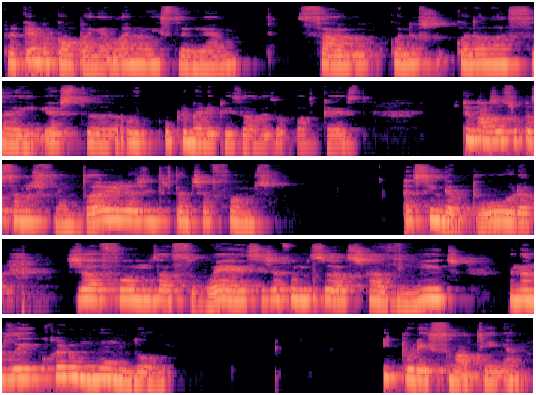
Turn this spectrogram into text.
para quem me acompanha lá no Instagram, sabe quando eu, quando eu lancei este, o, o primeiro episódio do podcast, que nós ultrapassamos fronteiras, entretanto já fomos a Singapura, já fomos à Suécia, já fomos aos Estados Unidos, andamos aí a correr o mundo. E por isso, maltinha,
